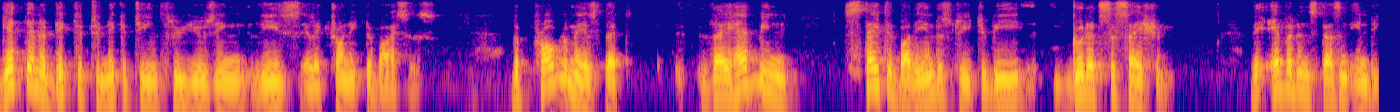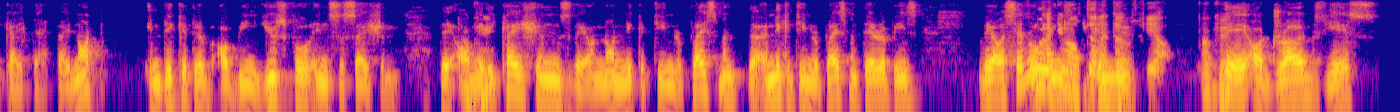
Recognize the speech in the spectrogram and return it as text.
get then addicted to nicotine through using these electronic devices. The problem is that they have been stated by the industry to be good at cessation. The evidence doesn't indicate that. They're not indicative of being useful in cessation. There are okay. medications, there are non-nicotine replacement, are nicotine replacement therapies. There are several well, things like that you can use. Yeah. Okay. There are drugs, yes,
